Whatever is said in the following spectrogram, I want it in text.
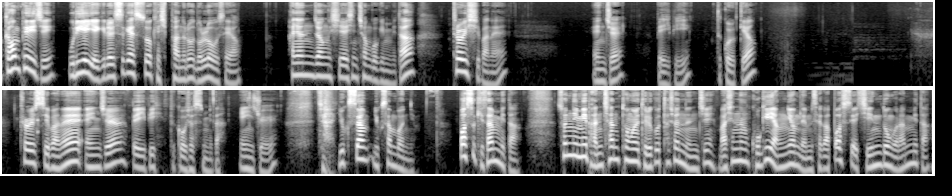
북카 홈페이지 우리의 얘기를 쓰겠소 게시판으로 놀러 오세요. 한현정 씨의 신청곡입니다. 트로이 시반의 Angel Baby 듣고 올게요. 트로이 시반의 Angel Baby 듣고 오셨습니다. Angel. 자, 6363번님. 버스 기사입니다. 손님이 반찬통을 들고 타셨는지 맛있는 고기 양념 냄새가 버스에 진동을 합니다.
